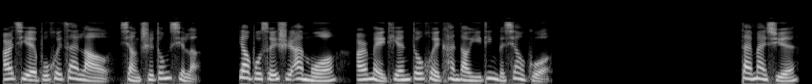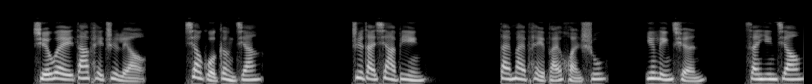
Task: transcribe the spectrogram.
而且不会再老想吃东西了。要不随时按摩，而每天都会看到一定的效果。带脉穴穴位搭配治疗，效果更佳。治带下病，带脉配白环舒、阴陵泉、三阴交，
